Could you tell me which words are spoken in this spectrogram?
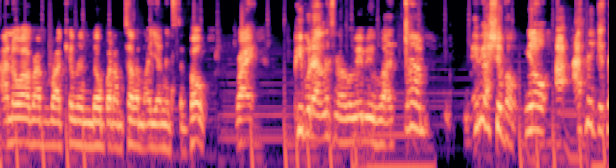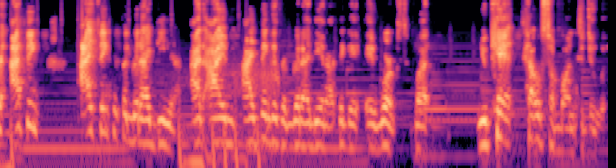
I know I rap about killing dope, but I'm telling my youngins to vote, right? People that listen to Lil Baby are like, um, maybe I should vote. You know, I, I think it's I think I think it's a good idea. I I, I think it's a good idea and I think it, it works, but you can't tell someone to do it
